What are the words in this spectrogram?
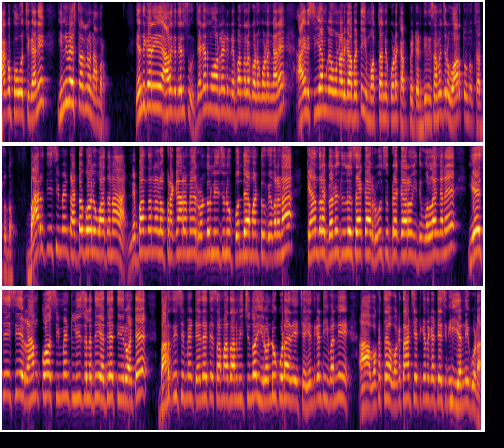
కాకపోవచ్చు కానీ ఇన్వెస్టర్లు నమ్మరు. ఎందుకని? వాళ్ళకి తెలుసు. జగన్మోహన్ రెడ్డి నిబంధనలకు అనుగుణంగానే ఆయన సీఎంగా ఉన్నాడు కాబట్టి ఈ మొత్తాన్ని కూడా కప్పెట్టాడు దీనికి సంబంధించిన వార్త ఉంది ఒకసారి చూద్దాం. భారతీయ సిమెంట్ అడ్డగోలు వాదన. నిబంధనల ప్రకారమే రెండు లీజులు పొందామంటూ వివరణ కేంద్ర గనుల శాఖ రూల్స్ ప్రకారం ఇది ఉల్లంఘనే. ఏసీసీ రామ్కో సిమెంట్ లీజులది అదే తీరు. అంటే భారతీయ సిమెంట్ ఏదైతే సమాధానం ఇచ్చిందో ఈ రెండు కూడా అదే ఇచ్చాయి. ఎందుకంటే ఇవన్నీ ఒక త- ఒక తాటి చెట్టు కింద కట్టేసిన ఇవన్నీ కూడా.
